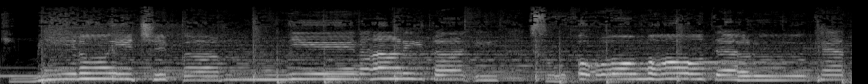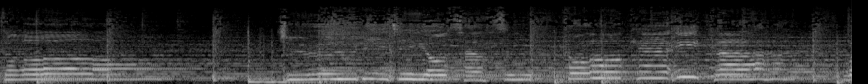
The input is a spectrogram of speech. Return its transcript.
君の一番そう思ってるけど。12時を指す時計が別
